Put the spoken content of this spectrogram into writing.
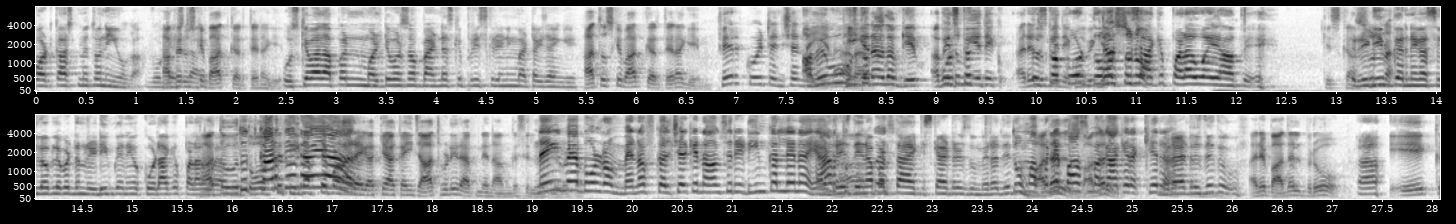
पॉडकास्ट में तो नहीं होगा वो हाँ फिर उसके। बाद करते ना गेम उसके बाद अपन मल्टीवर्स ऑफ़ मैडनेस की प्री स्क्रीनिंग में अटक जाएँगे। हाँ तो उसके बाद करते ना गेम फिर कोई टेंशन नहीं है ना। ठीक है ना मतलब गेम अभी तुम ये देखो अरे तुम उसका ये देखो कोड दो आके पड़ा हुआ है यहाँ पे। किसका? रिडीम करने का सिलो प्ले बटन रिडीम करने का कोड आके पड़ा हुआ हाँ। तो वो है तो दो कर तीन देना हफ़्ते पड़ा रहेगा। क्या कहीं जा थोड़ी रहा अपने नाम का सिल्वर नहीं मैं बोल रहा हूँ मैन ऑफ़ कल्चर के नाम से रिडीम कर लेना यार। एड्रेस देना पड़ता है किसका एड्रेस दूँ? मेरा दे तुम अपने पास मंगा के रखे मेरा रहा एड्रेस दे दूँ? अरे बादल ब्रो हाँ। एक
